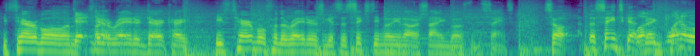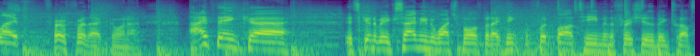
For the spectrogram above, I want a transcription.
He's terrible for the Derek. Raiders. Derek Carr. He's terrible for the Raiders. Gets a sixty million dollar signing bonus for the Saints. So the Saints got What- big what a life. for, for that going on. I think uh, it's going to be exciting to watch both, but I think the football team in the first year of the Big 12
